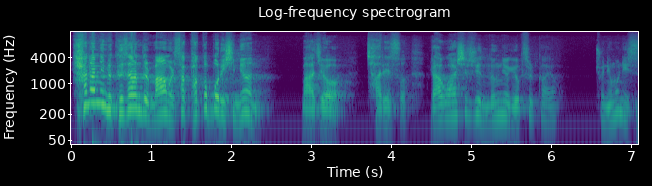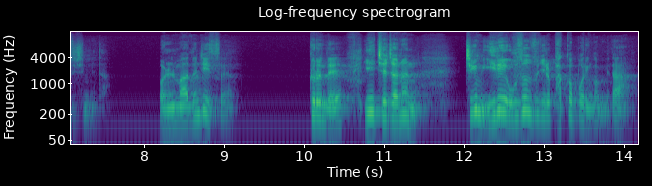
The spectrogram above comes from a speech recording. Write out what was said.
하나님이 그 사람들 마음을 싹 바꿔버리시면 맞아 잘했어 라고 하실 수 있는 능력이 없을까요? 주님은 있으십니다. 얼마든지 있어요. 그런데 이 제자는 지금 일의 우선순위를 바꿔버린 겁니다.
